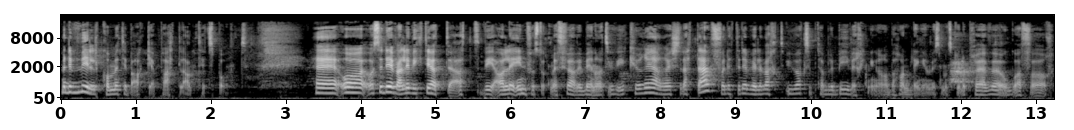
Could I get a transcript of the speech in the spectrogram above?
men det vil komme tilbake på et eller annet tidspunkt. Eh, og, og, så Det er veldig viktig at, at, vi alle er innforstått med før vi begynner at vi kurerer ikke dette. For dette, det ville vært uakseptable bivirkninger av behandlingen hvis man skulle prøve å gå for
